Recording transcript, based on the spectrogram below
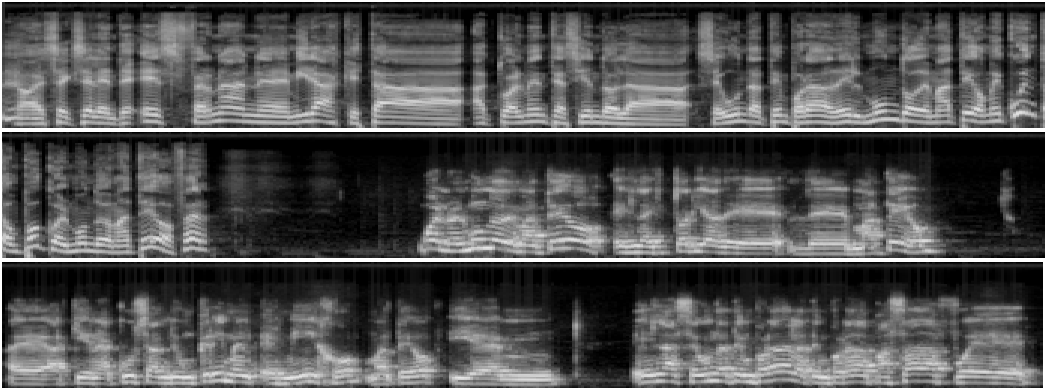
No, es excelente. Es Fernán eh, Mirás que está actualmente haciendo la segunda temporada del Mundo de Mateo. ¿Me cuenta un poco el Mundo de Mateo, Fer? Bueno, el mundo de Mateo es la historia de, de Mateo, eh, a quien acusan de un crimen, es mi hijo, Mateo, y em, es la segunda temporada. La temporada pasada fue,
